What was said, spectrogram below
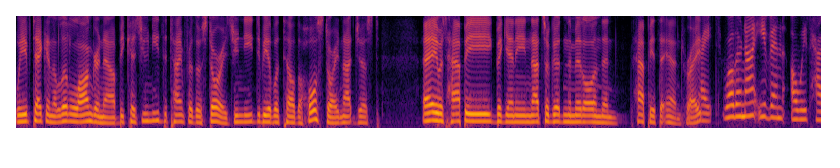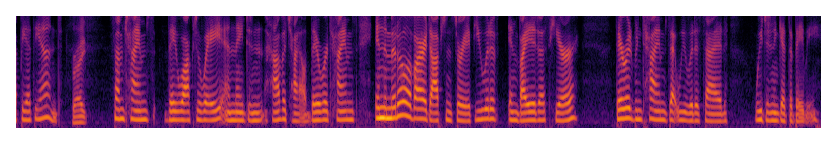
we've taken a little longer now because you need the time for those stories. You need to be able to tell the whole story, not just, hey, it was happy beginning, not so good in the middle, and then happy at the end, right? Right. Well, they're not even always happy at the end. Right. Sometimes they walked away and they didn't have a child. There were times in the middle of our adoption story, if you would have invited us here, there would have been times that we would have said, We didn't get the baby.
